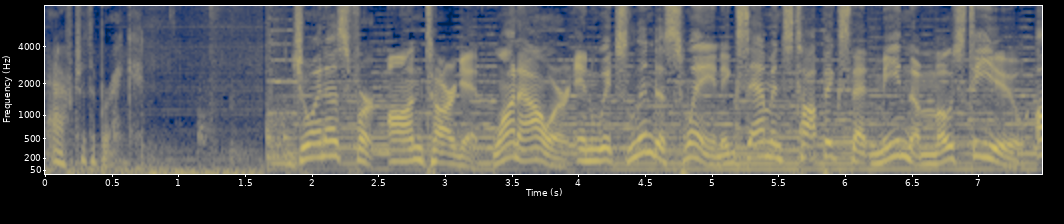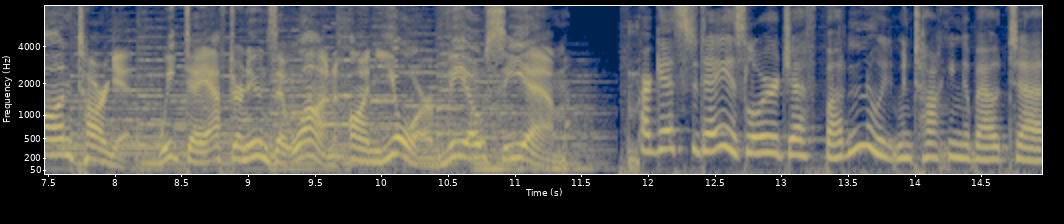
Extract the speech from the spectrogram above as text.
after the break. Join us for On Target, one hour in which Linda Swain examines topics that mean the most to you. On Target, weekday afternoons at 1 on your VOCM. Our guest today is lawyer Jeff Budden. We've been talking about uh,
